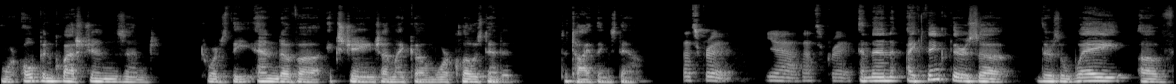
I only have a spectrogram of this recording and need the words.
more open questions and towards the end of a exchange I might go more closed-ended to tie things down. That's great. Yeah, that's great. And then I think there's a there's a way of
